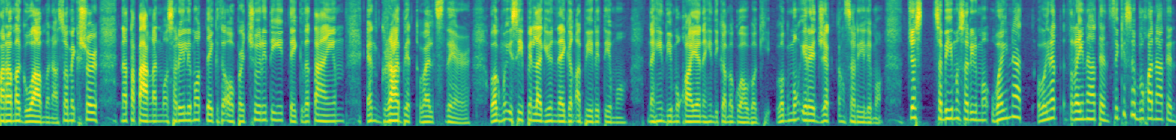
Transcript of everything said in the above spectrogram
para magawa mo na. So make sure na tapangan mo ang sarili mo, take the opportunity, take the time, and grab it while it's there. Huwag mo isipin lagi yung negang ability mo na hindi mo kaya na hindi ka magwawagi. Huwag mong i-reject ang sarili mo. Just sabihin mo sa sarili mo, why not? Why not try natin? Sige, subukan natin.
